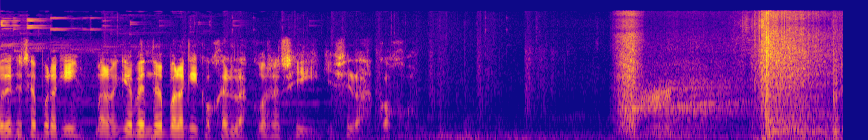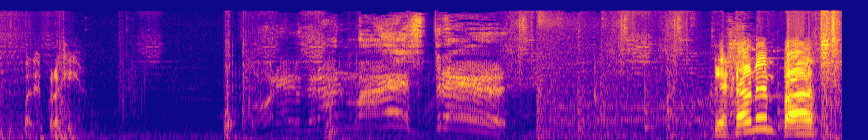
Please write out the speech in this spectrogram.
Puede que sea por aquí. Bueno, yo vendré por aquí a coger las cosas y, y si las cojo. Vale, por aquí. ¡Por el gran maestre! ¡Dejadme en paz!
